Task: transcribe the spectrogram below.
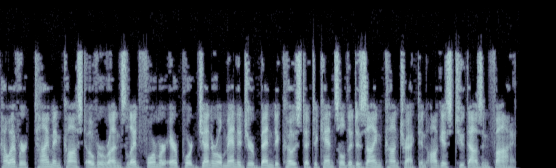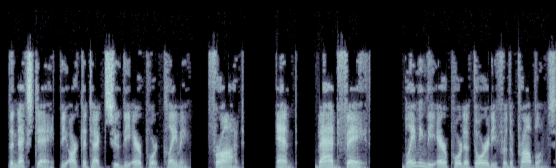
however, time and cost overruns led former airport general manager Ben DaCosta to cancel the design contract in August 2005. The next day, the architect sued the airport claiming, "...fraud," and "...bad faith," blaming the airport authority for the problems.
